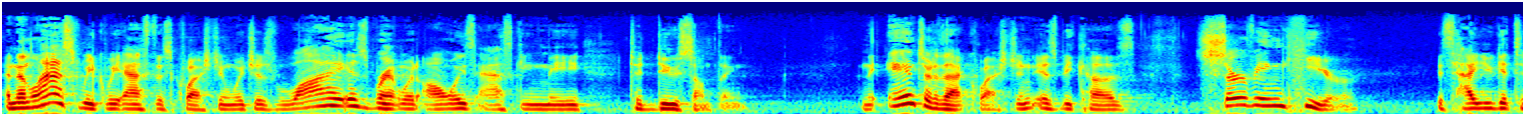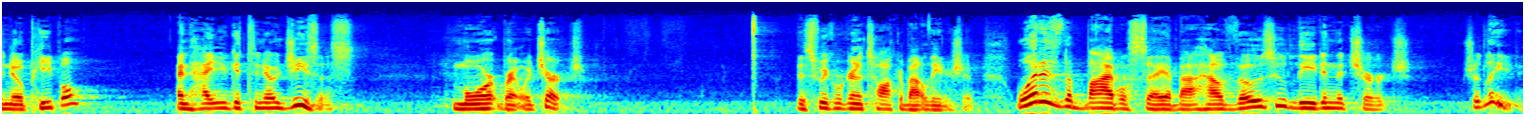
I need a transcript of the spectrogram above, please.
And then last week we asked this question, which is why is Brentwood always asking me to do something? And the answer to that question is because serving here is how you get to know people and how you get to know Jesus more at Brentwood Church. This week we're going to talk about leadership. What does the Bible say about how those who lead in the church should lead?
